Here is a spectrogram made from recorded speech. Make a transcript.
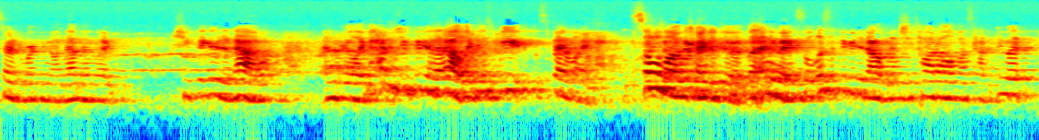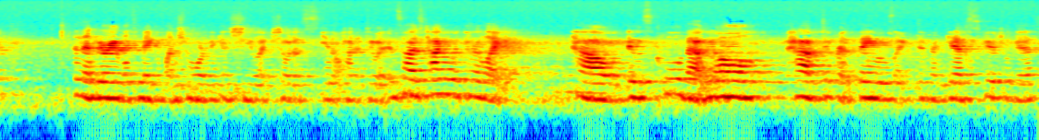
started working on them, and like she figured it out. And we were like, how did you figure that out? Like, because we spent like so long trying to do it. But anyway, so Alyssa figured it out, and then she taught all of us how to do it. And then we were able to make a bunch more because she like showed us, you know, how to do it. And so I was talking with her like how it was cool that we all have different things, like different gifts, spiritual gifts,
